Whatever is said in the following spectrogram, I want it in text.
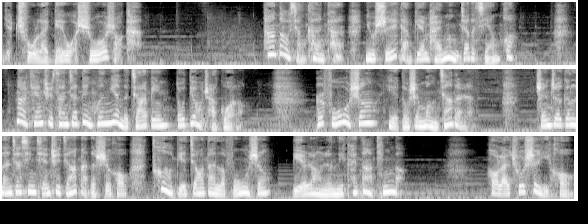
也出来给我说说看。他倒想看看有谁敢编排孟家的闲话。那天去参加订婚宴的嘉宾都调查过了。”而服务生也都是孟家的人。陈哲跟蓝嘉欣前去甲板的时候，特别交代了服务生别让人离开大厅的。后来出事以后，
